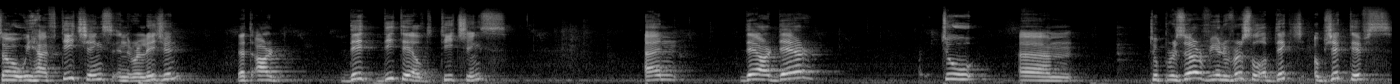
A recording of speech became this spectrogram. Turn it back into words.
So we have teachings in religion that are de- detailed teachings, and they are there to, um, to preserve universal object- objectives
